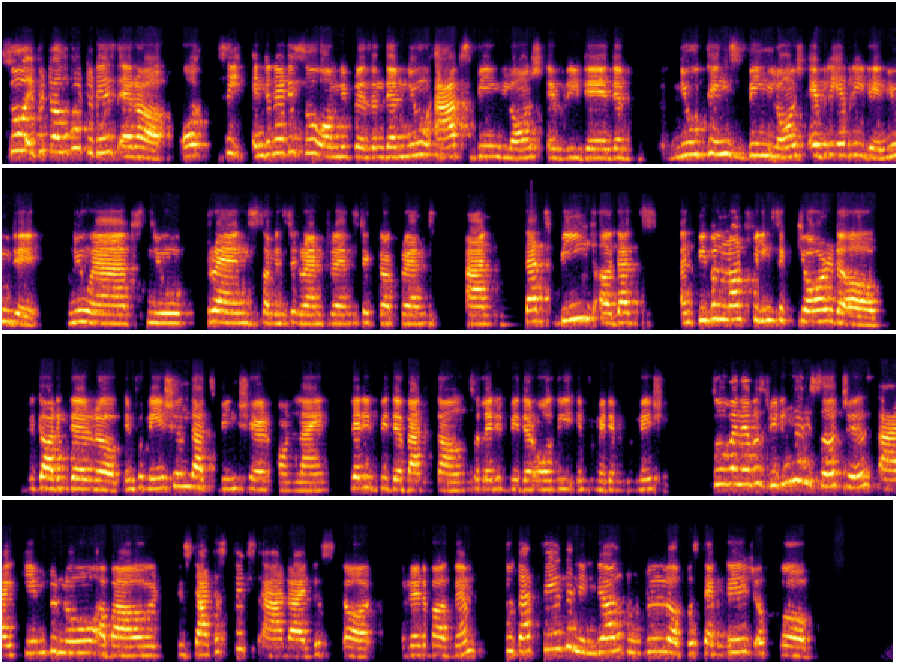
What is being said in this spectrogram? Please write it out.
So if we talk about today's era, or see, internet is so omnipresent. There are new apps being launched every day. There are new things being launched every every day, new day, new apps, new trends, some Instagram trends, TikTok trends, and that's being uh, that's and people not feeling secured uh, regarding their uh, information that's being shared online. Let it be their background, so let it be their all the informative information. So when I was reading the researches, I came to know about the statistics and I just uh, read about them. So that says in India, the total uh, percentage of uh,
